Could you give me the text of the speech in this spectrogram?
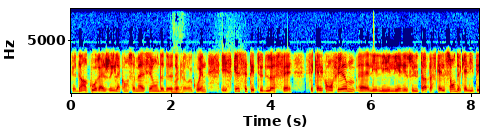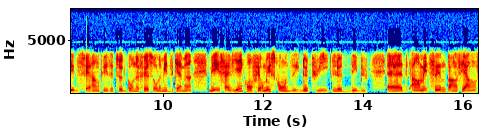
que d'encourager la consommation de, de, voilà. de, chloroquine. Et ce que cette étude-là fait, c'est qu'elle confirme euh, les, résultats parce qu'elles sont de qualité différente, les études qu'on a fait sur le médicament, mais ça vient confirmer ce qu'on dit depuis le début. Euh, en médecine, en science,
